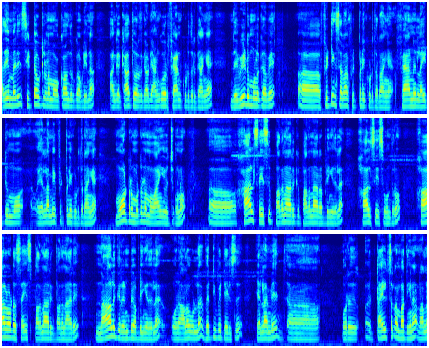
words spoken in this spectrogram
அதே மாதிரி சிட் அவுட்டில் நம்ம உட்காந்துருக்கோம் அப்படின்னா அங்கே காற்று வரதுக்கு அப்படி அங்கே ஒரு ஃபேன் கொடுத்துருக்காங்க. இந்த வீடு முழுக்கவே ஃபிட்டிங்ஸ் எல்லாம் ஃபிட் பண்ணி கொடுத்துட்றாங்க. ஃபேனு லைட்டு மோ எல்லாமே ஃபிட் பண்ணி கொடுத்துட்றாங்க. மோட்ரு மட்டும் நம்ம வாங்கி வச்சுக்கணும். ஹால் சைஸு பதினாறுக்கு பதினாறு அப்படிங்கிறதுல ஹால் சைஸ் வந்துடும் ஹாலோட சைஸ் பதினாறுக்கு பதினாறு. நாலுக்கு ரெண்டு அப்படிங்கிறதுல ஒரு அளவுள்ள வெர்டிஃபை டைல்ஸு எல்லாமே ஒரு டைல்ஸ் எல்லாம் பார்த்தீங்கன்னா நல்ல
